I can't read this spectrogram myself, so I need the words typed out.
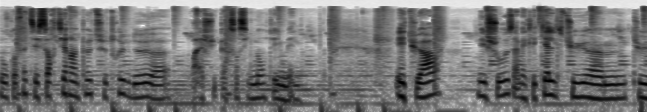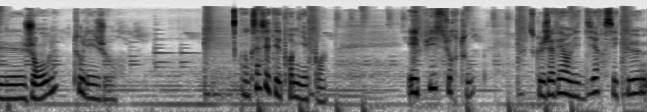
Donc en fait, c'est sortir un peu de ce truc de euh, ouais, je suis hypersensible, non, tu es humaine. Et tu as des choses avec lesquelles tu, euh, tu jongles tous les jours. Donc ça, c'était le premier point. Et puis surtout, ce que j'avais envie de dire, c'est que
